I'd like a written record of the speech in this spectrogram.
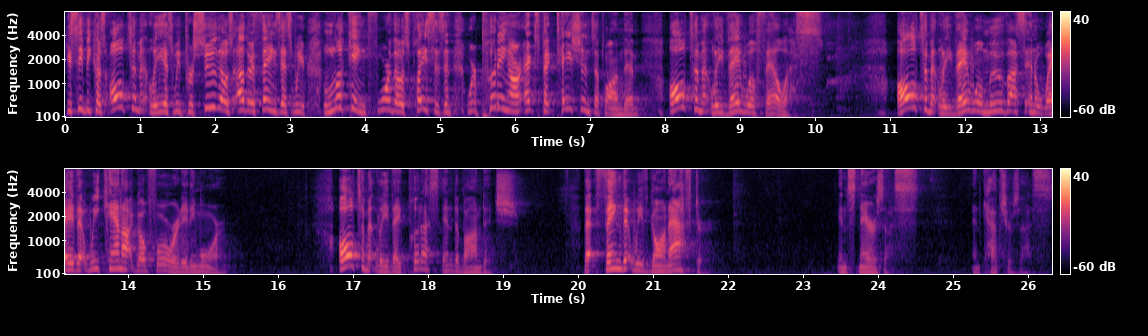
You see, because ultimately, as we pursue those other things, as we're looking for those places and we're putting our expectations upon them, ultimately they will fail us. Ultimately, they will move us in a way that we cannot go forward anymore. Ultimately, they put us into bondage. That thing that we've gone after ensnares us and captures us.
